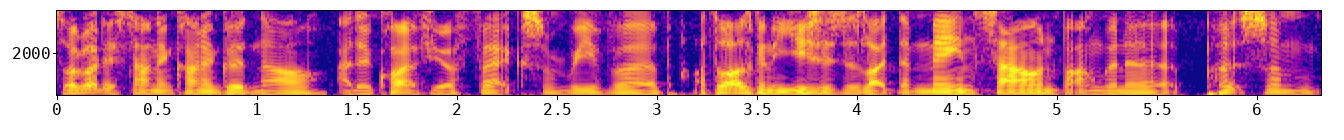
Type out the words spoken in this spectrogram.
So I got this sounding kind of good now. Added quite a few effects, some reverb. I thought I was going to use this as like the main sound, but I'm going to put some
